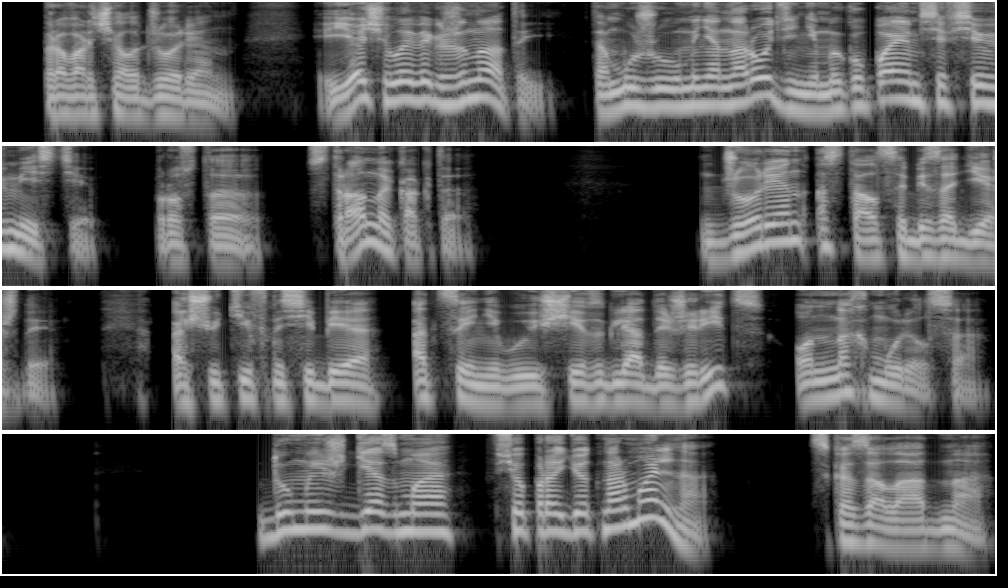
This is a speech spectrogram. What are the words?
— проворчал Джориан. «Я человек женатый. К тому же у меня на родине мы купаемся все вместе. Просто странно как-то». Джориан остался без одежды. Ощутив на себе оценивающие взгляды жриц, он нахмурился. «Думаешь, Гезма, все пройдет нормально?» — сказала одна.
